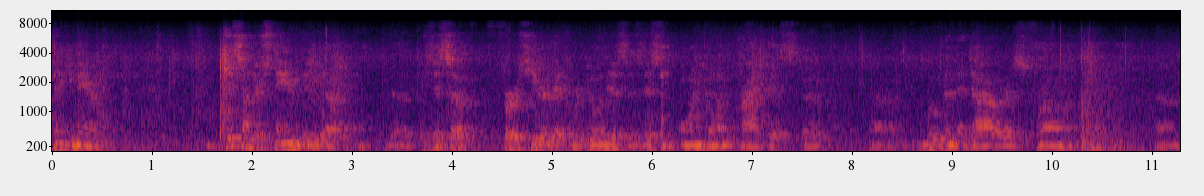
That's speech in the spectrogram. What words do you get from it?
Thank you, Mayor. Just understand the, uh, the, is this a first year that we're doing this? Is this an ongoing practice of moving the dollars from um,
